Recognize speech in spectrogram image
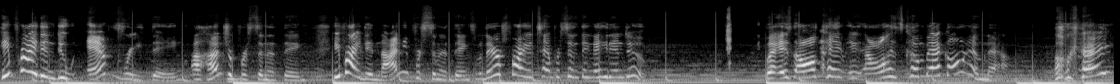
He probably didn't do everything, hundred percent of things. He probably did ninety percent of things, but there was probably a ten percent thing that he didn't do. But it's all came, it all has come back on him now. Okay,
